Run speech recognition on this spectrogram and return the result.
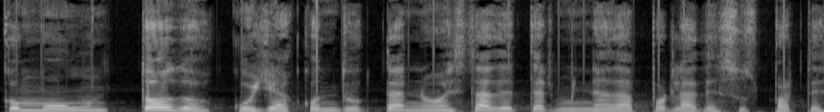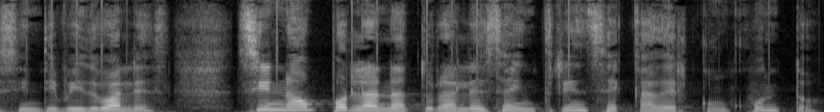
como un todo cuya conducta no está determinada por la de sus partes individuales, sino por la naturaleza intrínseca del conjunto.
